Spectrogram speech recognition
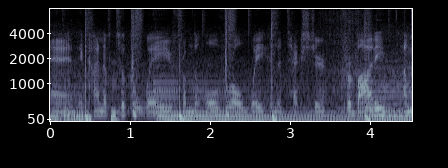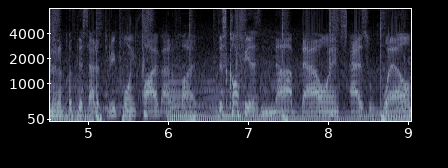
and it kind of took away from the overall weight and the texture. For body, I'm gonna put this at a 3.5 out of 5. This coffee is not balanced as well,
